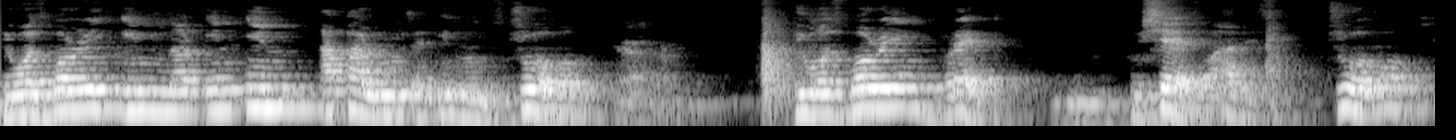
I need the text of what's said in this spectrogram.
He was borrowing in, in, in upper rooms and in rooms. True or false? He was borrowing bread to share for others. True or false?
